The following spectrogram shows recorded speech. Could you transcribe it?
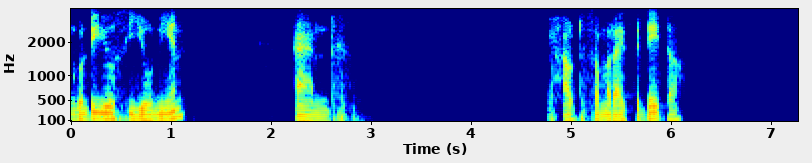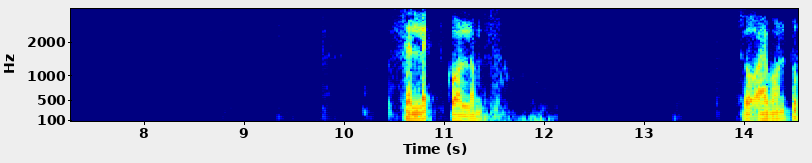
I'm going to use union and how to summarize the data. Select columns so I want to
